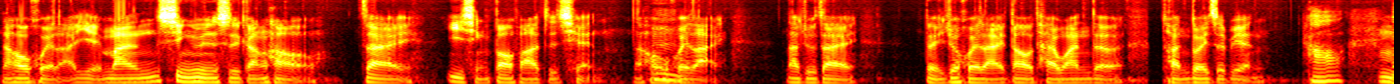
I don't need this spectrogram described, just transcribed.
然后回来也蛮幸运，是刚好在疫情爆发之前，然后回来，那就在对就回来到台湾的团队这边。好，嗯。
